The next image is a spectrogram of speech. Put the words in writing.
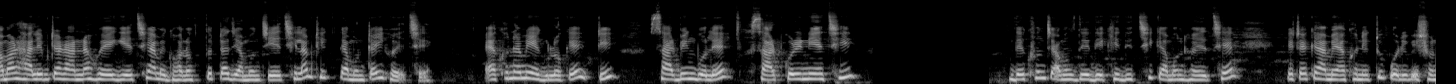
আমার হালিমটা রান্না হয়ে গিয়েছে, আমি ঘনত্বটা যেমন চেয়েছিলাম ঠিক তেমনটাই হয়েছে। এখন আমি এগুলোকে একটি সার্ভিং বলে সার্ভ করে নিয়েছি। দেখুন, চামচ দিয়ে দেখিয়ে দিচ্ছি কেমন হয়েছে। এটাকে আমি এখন একটু পরিবেশন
